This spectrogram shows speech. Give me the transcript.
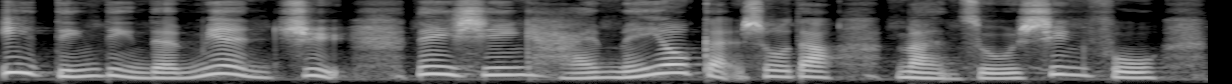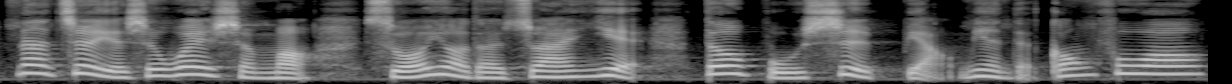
一顶顶的面具，内心还没有感受到满足幸福。那这也是为什么所有的专业都不是表面的功夫哦。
